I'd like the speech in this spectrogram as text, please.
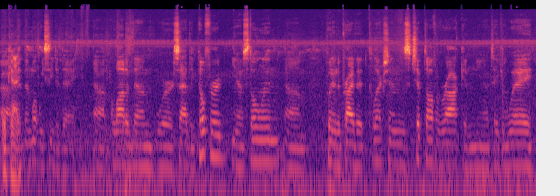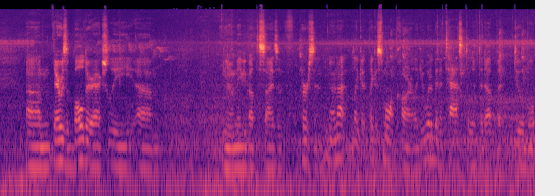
uh, Okay. than what we see today. Um, a lot of them were sadly pilfered, you know, stolen, um, put into private collections, chipped off of rock, and you know, taken away. Um, there was a boulder actually, um, you know, maybe about the size of a person. You know, not like a like a small car. Like it would have been a task to lift it up, but doable.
